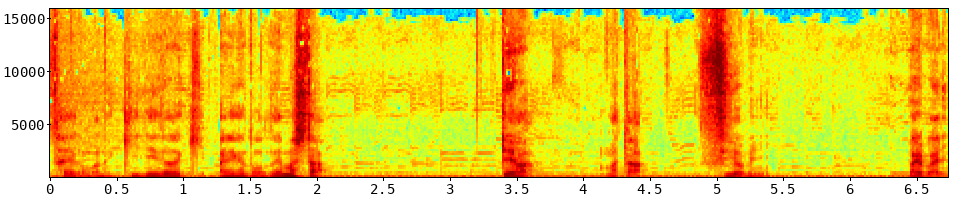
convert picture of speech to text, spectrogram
最後まで聞いていただきありがとうございました。では、また水曜日に。バイバイ。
